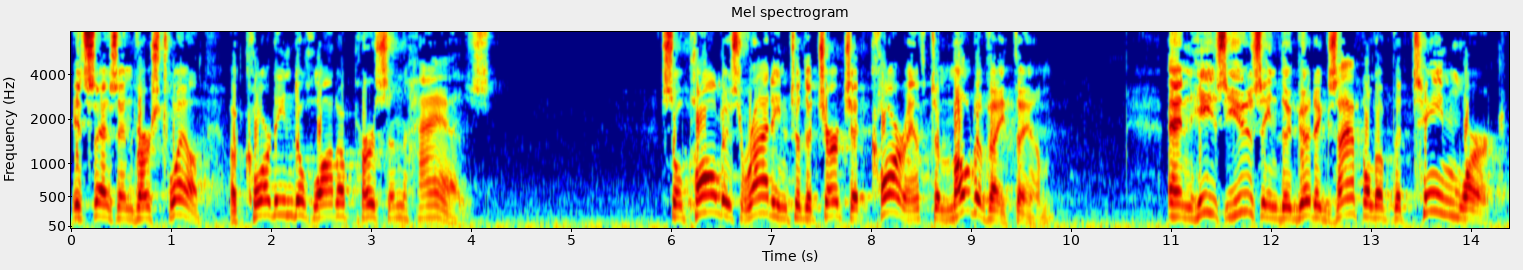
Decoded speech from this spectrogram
It says in verse 12, according to what a person has. So Paul is writing to the church at Corinth to motivate them, and he's using the good example of the teamwork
